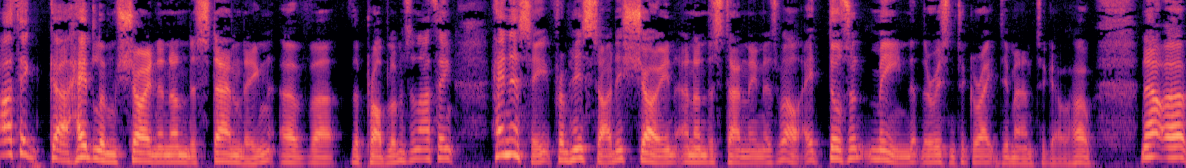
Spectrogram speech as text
I think uh, Headlam's showing an understanding of uh, the problems, and I think Hennessy, from his side, is showing an understanding as well. It doesn't mean that there isn't a great demand to go home. Now, uh,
